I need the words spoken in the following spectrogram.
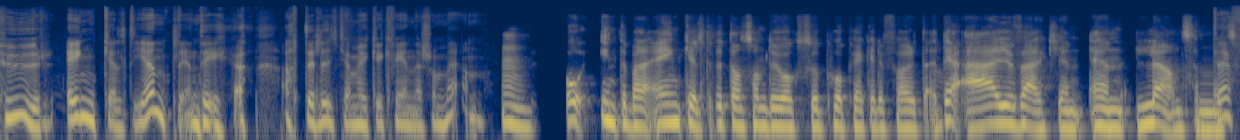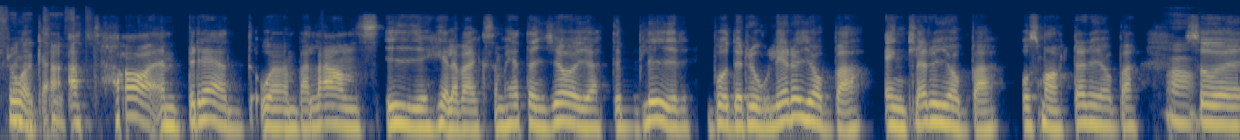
hur enkelt egentligen det är att det är lika mycket kvinnor som män. Mm. Och inte bara enkelt, utan som du också påpekade förut, det är ju verkligen en lönsamhetsfråga. Definitivt. Att ha en bredd och en balans i hela verksamheten gör ju att det blir både roligare att jobba, enklare att jobba och smartare att jobba. Ja. Så eh,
